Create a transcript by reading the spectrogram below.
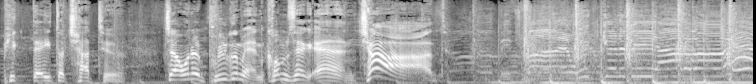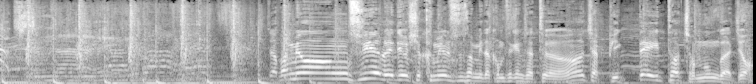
빅데이터 차트. 자 오늘 불금엔 검색 N 차트. 자, 박명수의 라디오쇼 금요일 순서입니다. 검색 N 차트. 자, 빅데이터 전문가죠.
